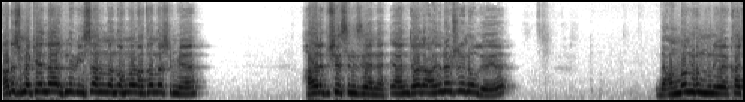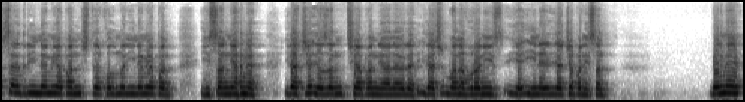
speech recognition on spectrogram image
Kardeşim ben kendi halimde bir insanım da normal vatandaşım ya. Hayret bir şeysiniz yani. Yani böyle Aynur Hemşire ne oluyor ya? Ben anlamıyorum bunu ya. Kaç senedir iğnemi yapan işte kolumdan iğnemi yapan insan yani ilaç yazan şey yapan yani öyle ilaç bana vuran iğne ilaç yapan insan. Benim hem-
